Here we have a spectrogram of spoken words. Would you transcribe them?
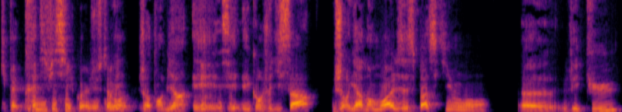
qui peut être très difficile, quoi, justement. J'entends bien. Et, et, et, quand je dis ça, je regarde en moi les espaces qui ont euh, vécu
